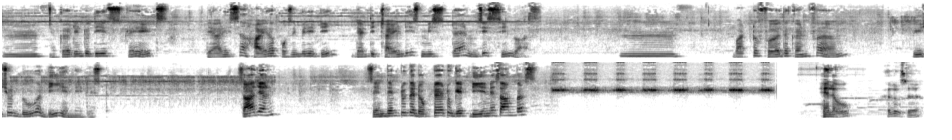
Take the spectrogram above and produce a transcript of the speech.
Mm, according to these traits, there is a higher possibility that the child is Mr. and Mrs. Silvas. Mm, but to further confirm, we should do a DNA test. Sergeant, Send them to the doctor to get DNA samples. Hello. Hello, sir.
